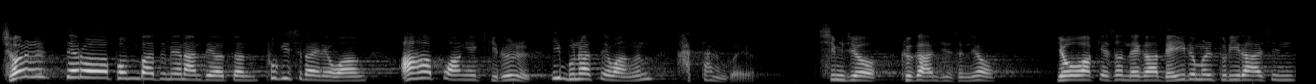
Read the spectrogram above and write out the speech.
절대로 본받으면 안 되었던 북이스라엘의 왕 아합 왕의 길을 이 문하세 왕은 갔다는 거예요. 심지어 그가 한 짓은요. 여호와께서 내가 내 이름을 두리라 하신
